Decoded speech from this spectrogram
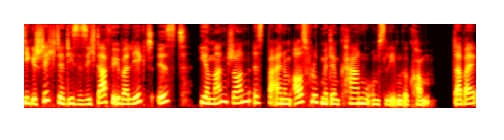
Die Geschichte, die sie sich dafür überlegt, ist, ihr Mann John ist bei einem Ausflug mit dem Kanu ums Leben gekommen. Dabei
